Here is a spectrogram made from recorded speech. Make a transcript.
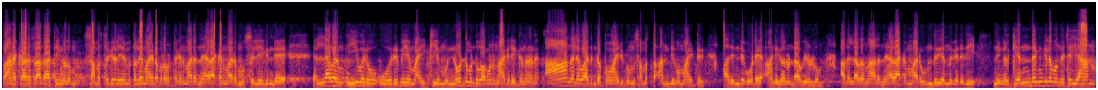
പാണക്കാട് സാദാത്യങ്ങളും സമസ്ത കേരളീയമത്തലമായുടെ പ്രവർത്തകന്മാരും നേതാക്കന്മാരും മുസ്ലിം ലീഗിന്റെ എല്ലാവരും ഈ ഒരു ഒരുമയും ഐക്യം മുന്നോട്ട് കൊണ്ടുപോകണമെന്ന് ആഗ്രഹിക്കുന്നതാണ്. ആ നിലപാടിന്റെ ഒപ്പമായിരിക്കും സമസ്ത അന്തിമമായിട്ട് അതിന്റെ കൂടെ അണികൾ ഉണ്ടാവുകയുള്ളൂ. അതല്ലാതെ നാല് നേതാക്കന്മാരുണ്ട് എന്ന് കരുതി നിങ്ങൾക്ക് എന്തെങ്കിലും ഒന്ന് ചെയ്യാം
